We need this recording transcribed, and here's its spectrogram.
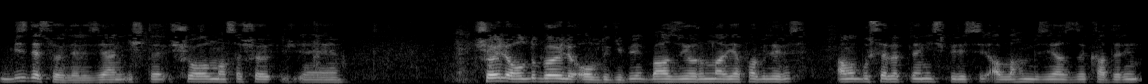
biz de söyleriz yani işte şu olmasa şöyle, e, şöyle oldu böyle oldu gibi bazı yorumlar yapabiliriz. Ama bu sebeplerin hiçbirisi Allah'ın bize yazdığı kaderin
